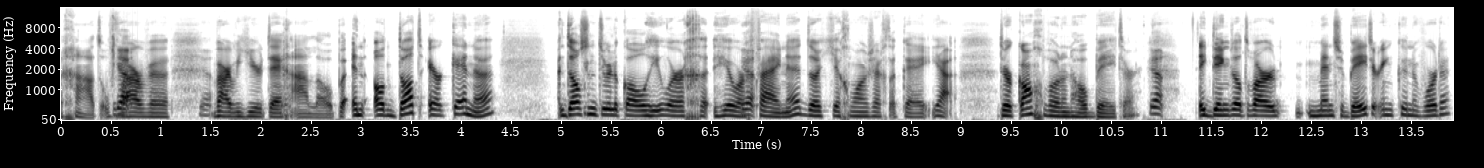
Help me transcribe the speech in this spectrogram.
gaat. Of ja. waar, we, ja. waar we hier tegenaan lopen. En al dat erkennen. Dat is natuurlijk al heel erg, heel erg ja. fijn, hè? Dat je gewoon zegt, oké, okay, ja, er kan gewoon een hoop beter. Ja. Ik denk dat waar mensen beter in kunnen worden,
